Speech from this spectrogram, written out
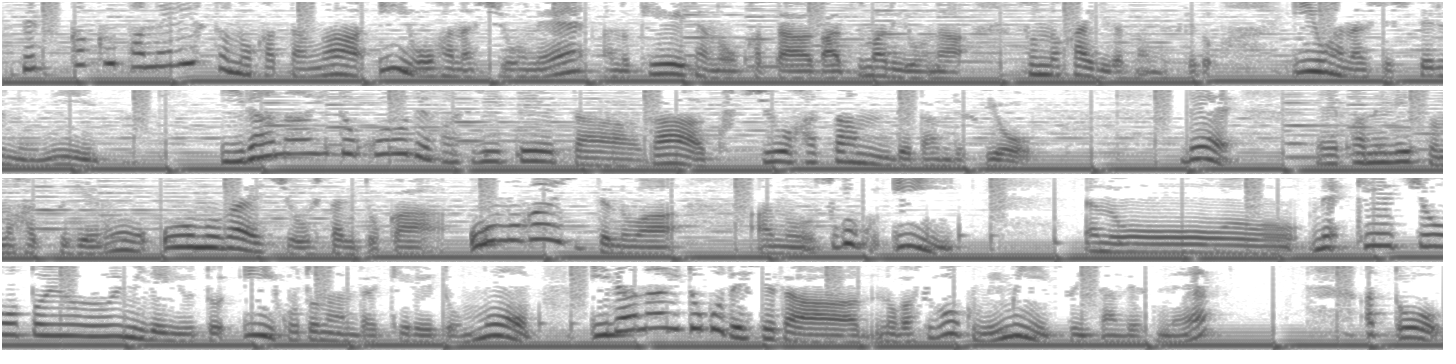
せっかくパネリストの方がいいお話をね、あの、経営者の方が集まるような、そんな会議だったんですけど、いいお話してるのに、いらないところでファシリテーターが口を挟んでたんですよ。で、えパネリストの発言をオウム返しをしたりとか、オウム返しってのは、あの、すごくいいあのー、ね、傾聴という意味で言うといいことなんだけれども、いらないとこでしてたのがすごく耳についたんですね。あと、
